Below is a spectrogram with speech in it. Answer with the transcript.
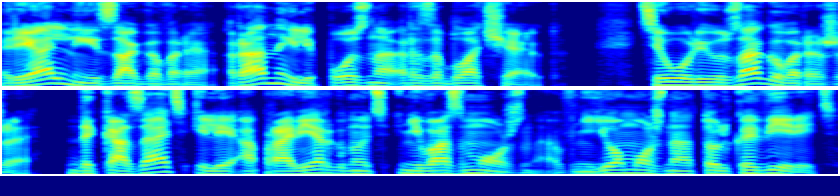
Реальные заговоры рано или поздно разоблачают. Теорию заговора же доказать или опровергнуть невозможно, в нее можно только верить.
